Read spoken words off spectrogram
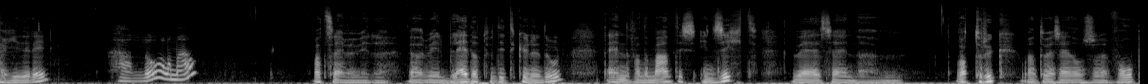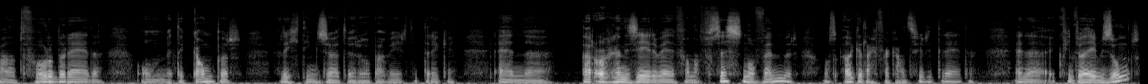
Dag iedereen. Hallo allemaal. Wat zijn we weer, wel weer blij dat we dit kunnen doen. Het einde van de maand is in zicht. Wij zijn ehm, wat druk, want wij zijn ons eh, volop aan het voorbereiden om met de camper richting Zuid-Europa weer te trekken. En eh, daar organiseren wij vanaf 6 november ons elke dag vakantieretreiten. En ik vind het wel heel bijzonder.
